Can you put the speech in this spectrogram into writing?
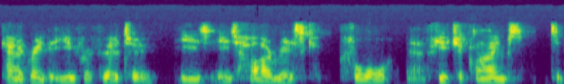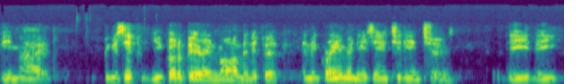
category that you've referred to is, is high risk for uh, future claims to be made. Because if you've got to bear in mind that if a, an agreement is entered into, the, the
